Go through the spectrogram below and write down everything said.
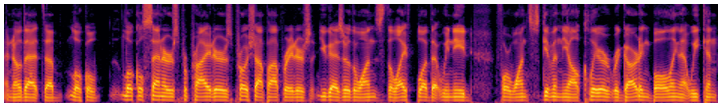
I know that uh, local local centers, proprietors, pro shop operators, you guys are the ones, the lifeblood that we need for once given the all clear regarding bowling that we can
